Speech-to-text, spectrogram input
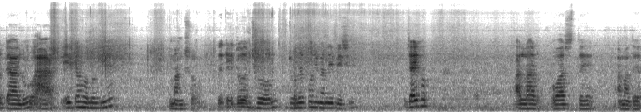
ওটা আলু, আর এটা হলো গিয়ে মাংস। তো ঝোল, ঝোলের পরিমাণে বেশি। যাই হোক, আল্লাহর ওয়াস্তে আমাদের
